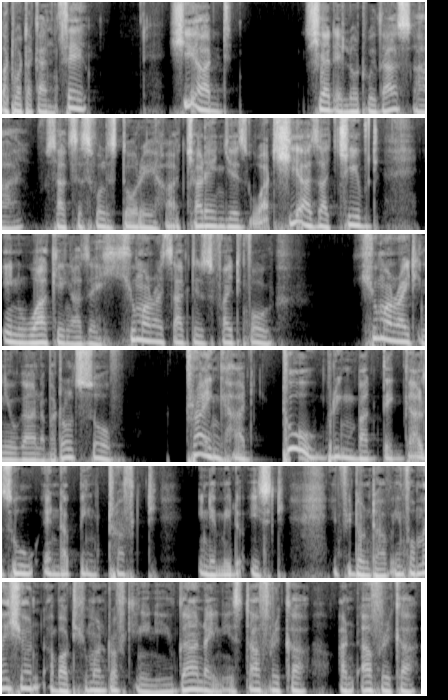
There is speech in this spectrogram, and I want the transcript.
But what I can say, she had shared a lot with us, her successful story, her challenges, what she has achieved in working as a human rights activist fighting for human right in Uganda, but also trying hard to bring back the girls who end up being trafficked in the Middle East. If you don't have information about human trafficking in Uganda, in East Africa, and Africa,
